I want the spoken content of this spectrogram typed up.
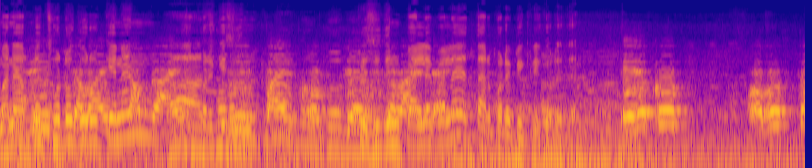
মানে আপনি ছোট গরু কেনেন তারপরে কিছুদিন পাইলে। পেলে তারপরে বিক্রি করে দেন। এরকম অবস্থা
